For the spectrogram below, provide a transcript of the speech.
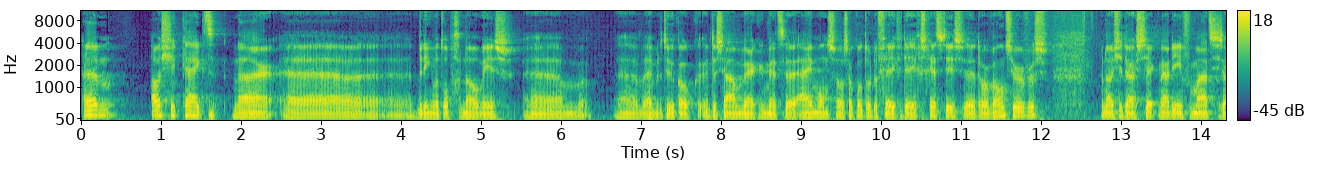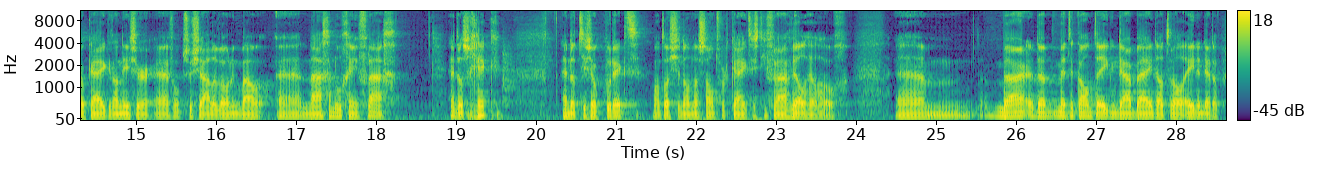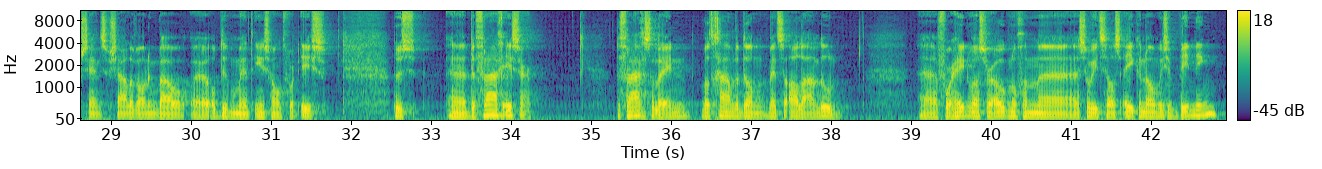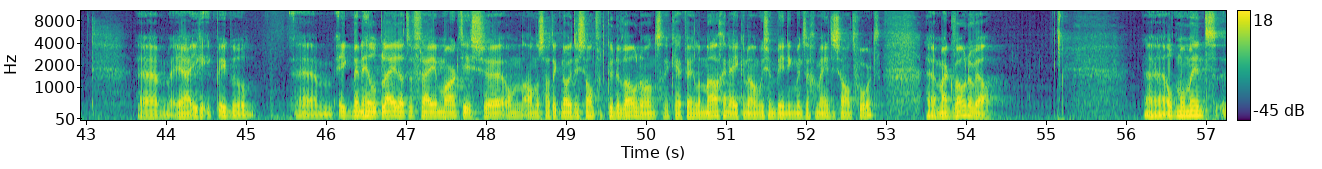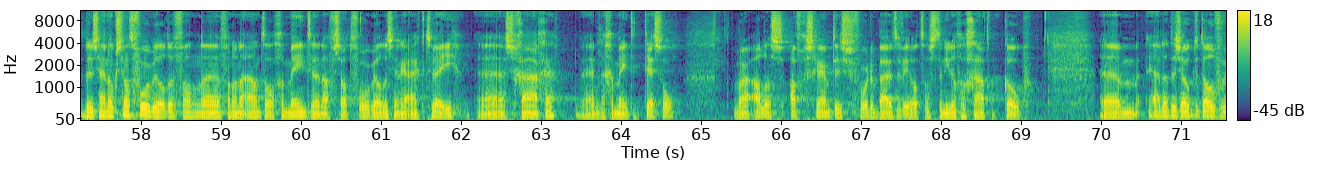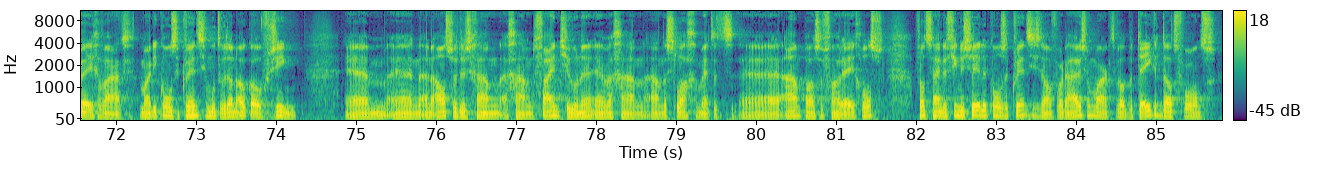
Um, als je kijkt naar uh, het beding wat opgenomen is... Um, uh, we hebben natuurlijk ook de samenwerking met uh, zoals ook al door de VVD geschetst is, door Woonservice. En als je daar sec naar die informatie zou kijken... dan is er op sociale woningbouw nagenoeg geen vraag. En dat is gek. En dat is ook correct. Want als je dan naar Zandvoort kijkt, is die vraag wel heel hoog. Um, maar met de kanttekening daarbij dat er al 31% sociale woningbouw uh, op dit moment in Zandvoort is. Dus uh, de vraag is er. De vraag is alleen, wat gaan we er dan met z'n allen aan doen? Uh, voorheen was er ook nog een, zoiets als economische binding. Um, ja, ik, ik, ik, wil, um, ik ben heel blij dat er vrije markt is. Uh, anders had ik nooit in Zandvoort kunnen wonen. Want ik heb helemaal geen economische binding met de gemeente Zandvoort. Uh, maar ik woon er wel. Uh, op het moment, er zijn ook zat voorbeelden van, van een aantal gemeenten. Nou, zat voorbeelden zijn er eigenlijk twee. Schagen en de gemeente Tessel. Waar alles afgeschermd is voor de buitenwereld. Als het in ieder geval gaat om koop. Um, ja, dat is ook het overwegen waard. Maar die consequentie moeten we dan ook overzien. Um, en, en als we dus gaan, gaan fine-tunen en we gaan aan de slag met het uh, aanpassen van regels. Wat zijn de financiële consequenties dan voor de huizenmarkt? Wat betekent dat voor ons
